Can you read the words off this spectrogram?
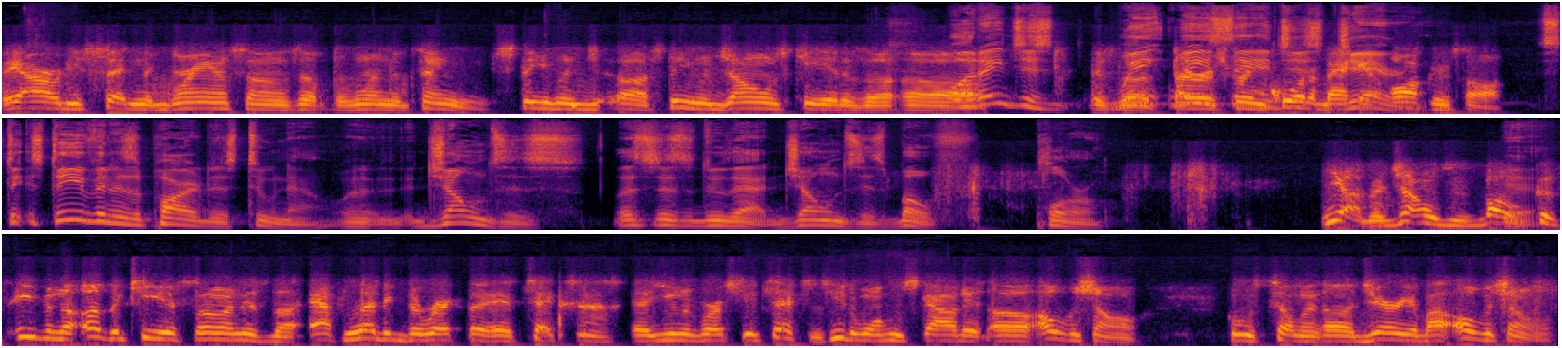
They already setting the grandsons up to run the team. Stephen uh, Stephen Jones kid is a uh, well, they just is we, third string quarterback at Arkansas. St- Stephen is a part of this too now. Uh, Joneses, let's just do that. Joneses, both plural. Yeah, the Joneses both, because yeah. even the other kid's son is the athletic director at Texas, at University of Texas. He's the one who scouted uh, Overshown, who was telling uh, Jerry about Overshown.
